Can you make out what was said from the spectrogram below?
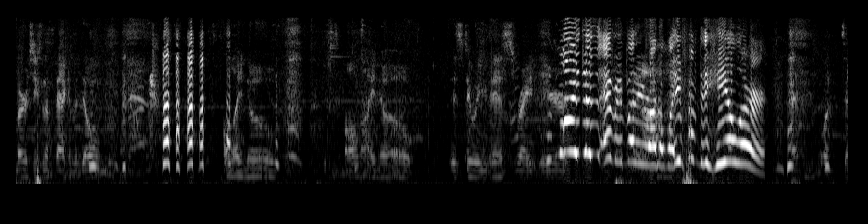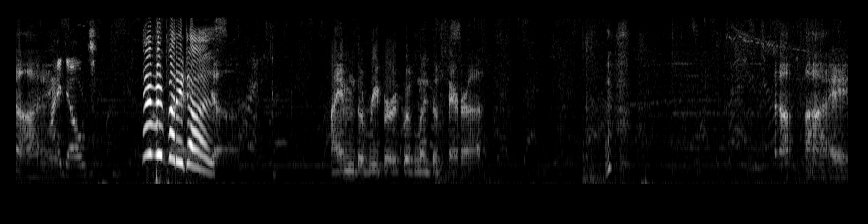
mercies in the back of the dome. All I know. All I know. Is doing this right here. Why does everybody run away from the healer? Everyone die. I don't. Everybody does. I am the Reaper equivalent of Pharah. I.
